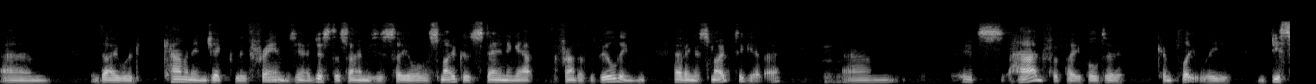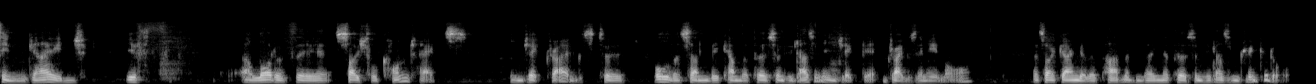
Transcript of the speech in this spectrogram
Um, they would come and inject with friends, you know, just the same as you see all the smokers standing out the front of the building having a smoke together. Mm-hmm. Um, it's hard for people to completely disengage if a lot of their social contacts inject drugs to all of a sudden become the person who doesn't inject drugs anymore. It's like going to the pub and being the person who doesn't drink at all.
